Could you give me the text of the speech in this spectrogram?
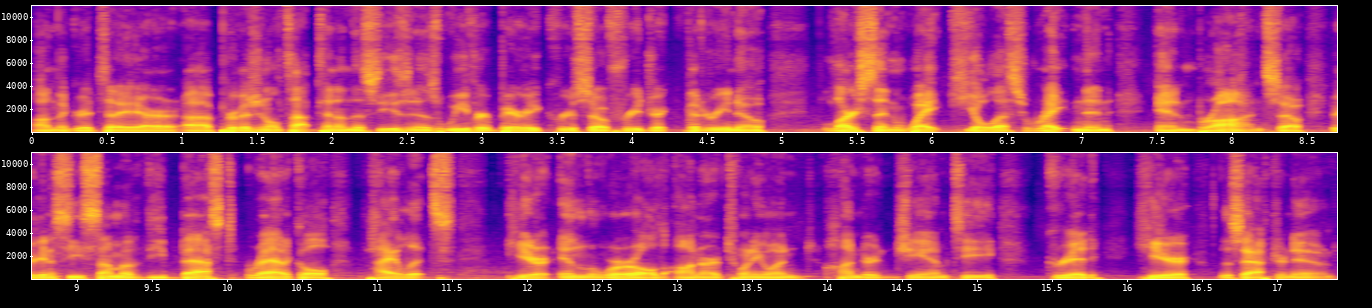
on the grid today. Our uh, provisional top 10 on the season is Weaver, Barry, Caruso, Friedrich, Vitorino. Larson, White, Kiolis, Reitinen, and Braun. So you're going to see some of the best radical pilots here in the world on our 2100 GMT grid here this afternoon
